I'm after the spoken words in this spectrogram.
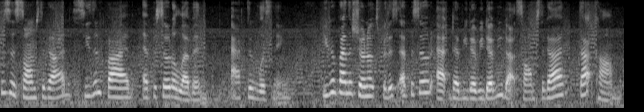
This is Psalms to God, Season 5, Episode 11 Active Listening. You can find the show notes for this episode at www.psalmstogod.com.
